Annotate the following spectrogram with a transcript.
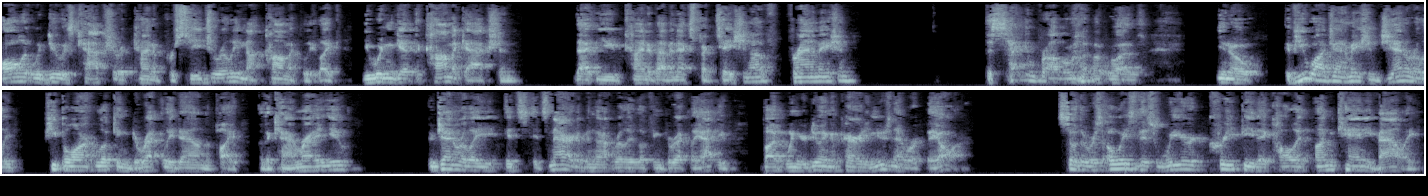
all it would do is capture it kind of procedurally, not comically. Like you wouldn't get the comic action that you kind of have an expectation of for animation. The second problem of it was, you know, if you watch animation, generally people aren't looking directly down the pipe of the camera at you. Generally, it's it's narrative and they're not really looking directly at you. But when you're doing a parody news network, they are. So there was always this weird, creepy, they call it uncanny valley,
